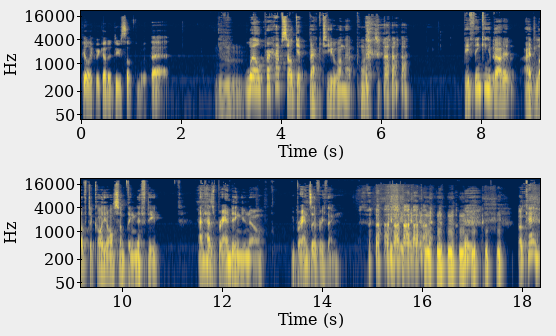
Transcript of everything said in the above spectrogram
feel like we got to do something with that. Mm. Well, perhaps I'll get back to you on that point. Be thinking about it. I'd love to call y'all something nifty. That has branding, you know. Brands everything. Okay.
